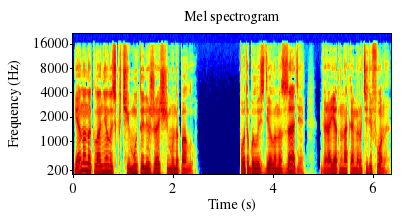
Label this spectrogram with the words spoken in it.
и она наклонялась к чему-то лежащему на полу. Фото было сделано сзади, вероятно, на камеру телефона.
